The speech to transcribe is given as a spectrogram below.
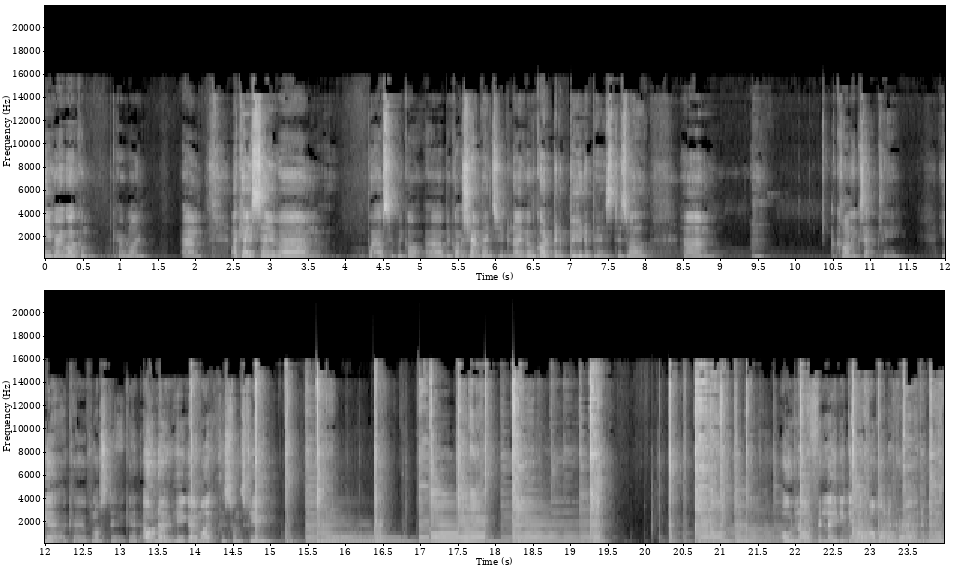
Are you very welcome, Caroline? Um, okay, so um, what else have we got? Uh, we've got Champagne Supernova. We've got a bit of Budapest as well. Um, I can't exactly. Yeah, okay, I've lost it again. Oh no, here you go, Mike. This one's for you. Old laughing lady, get the harmonica out in a minute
